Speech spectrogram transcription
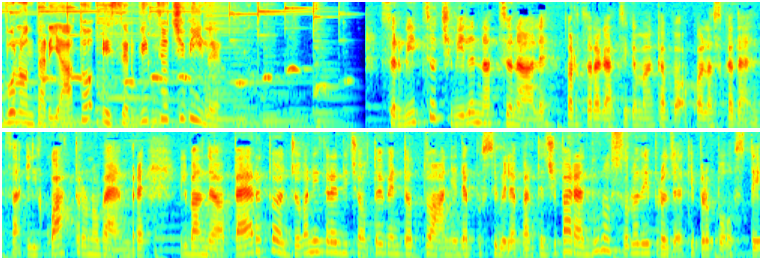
Volontariato e servizio civile. Servizio Civile Nazionale, Forza Ragazzi che manca poco alla scadenza, il 4 novembre. Il bando è aperto a giovani tra i 18 e i 28 anni ed è possibile partecipare ad uno solo dei progetti proposti.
